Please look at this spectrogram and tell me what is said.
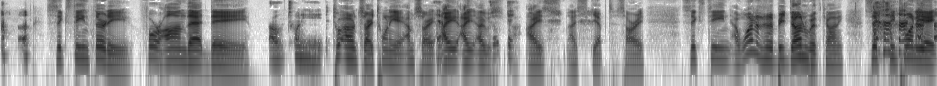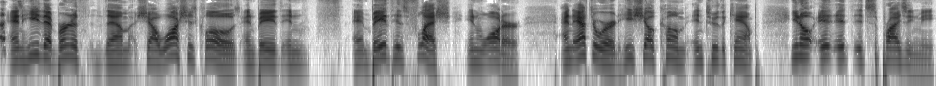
1630. For on that day. Oh 28 Tw- I'm sorry, 28. I'm sorry. Yeah. I, I, I was Okay. I, I skipped. Sorry. 16. I wanted to be done with Connie. 1628. and he that burneth them shall wash his clothes and bathe in f- and bathe his flesh in water. And afterward he shall come into the camp. You know, it, it it's surprising me.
